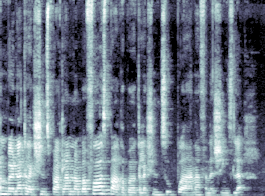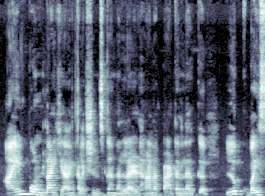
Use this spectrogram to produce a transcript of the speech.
ஒன் பை கலெக்ஷன்ஸ் பார்க்கலாம். நம்ம ஃபர்ஸ்ட் பார்க்க போகிற கலெக்ஷன் சூப்பரான ஃபினிஷிங்ஸில் ஐம்போன்லாம் இயரிங் கலெக்ஷன்ஸ்க்கு நல்ல அழகான பேட்டர்னில் இருக்குது லுக் வைஸ்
